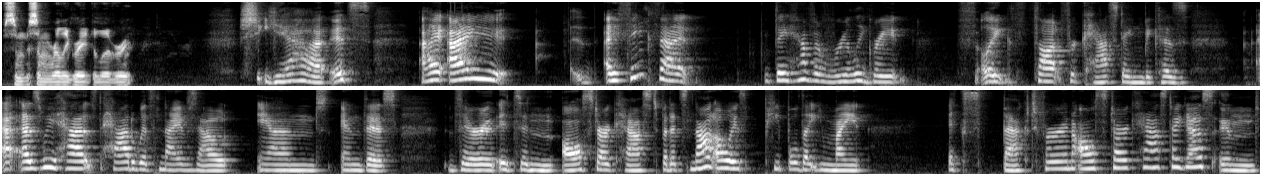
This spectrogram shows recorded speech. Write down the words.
some some really great delivery. She, yeah, it's I I I think that they have a really great like thought for casting because as we had had with Knives Out and and this there it's an all-star cast but it's not always people that you might expect for an all-star cast I guess. And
